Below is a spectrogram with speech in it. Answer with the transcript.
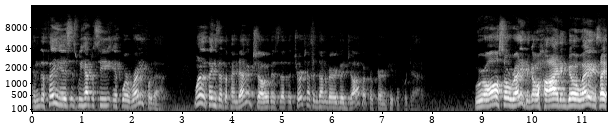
And the thing is, is we have to see if we're ready for that. One of the things that the pandemic showed is that the church hasn't done a very good job at preparing people for death. We were all so ready to go hide and go away and say,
